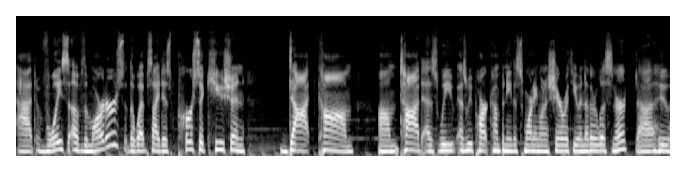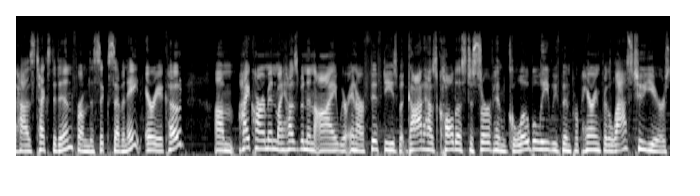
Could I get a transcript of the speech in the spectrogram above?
at Voice of the Martyrs. The website is persecution.com. Um, Todd, as we as we part company this morning, I want to share with you another listener uh, who has texted in from the six seven eight area code. Um, Hi, Carmen. My husband and I, we're in our 50s, but God has called us to serve Him globally. We've been preparing for the last two years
